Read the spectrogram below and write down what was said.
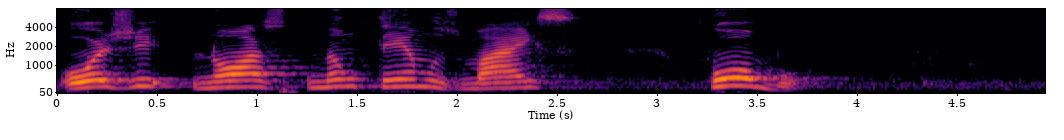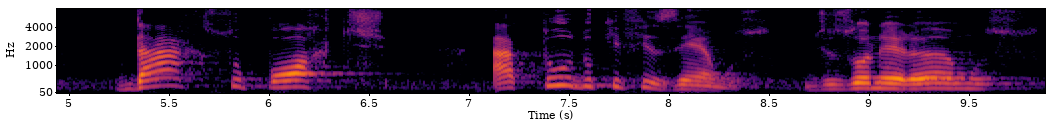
Hoje, nós não temos mais como dar suporte a tudo que fizemos. Desoneramos,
